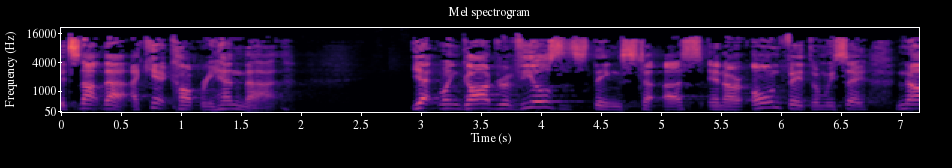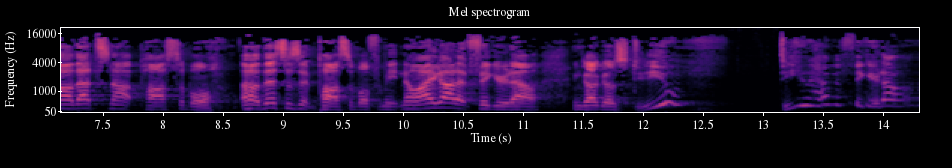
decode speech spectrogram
It's not that. I can't comprehend that. Yet when God reveals things to us in our own faith, when we say, No, that's not possible. Oh, this isn't possible for me. No, I got it figured out. And God goes, Do you? Do you have it figured out?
